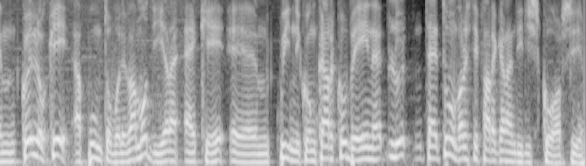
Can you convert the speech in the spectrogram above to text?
Ehm, quello che appunto volevamo dire è che ehm, quindi con Kurt Cobain, lui- cioè, tu non vorresti fare grandi discorsi.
